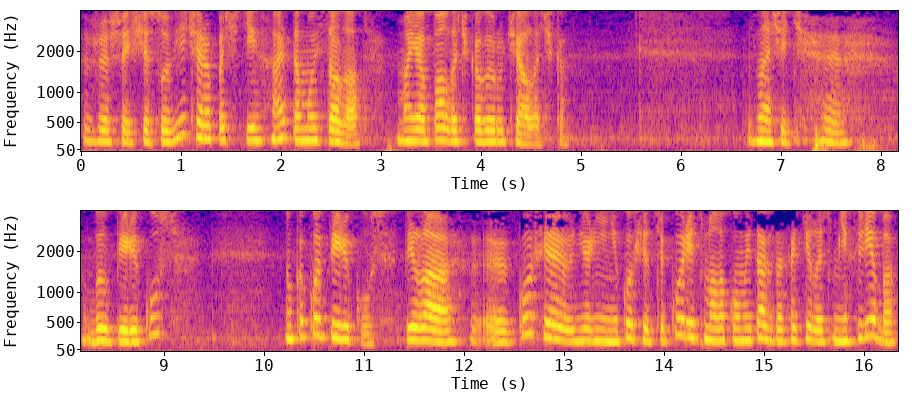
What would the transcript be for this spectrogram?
Уже 6 часов вечера почти, а это мой салат. Моя палочка-выручалочка. Значит, э, был перекус. Ну, какой перекус? Пила э, кофе, вернее, не кофе, цикорий с молоком. И так захотелось мне хлеба.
